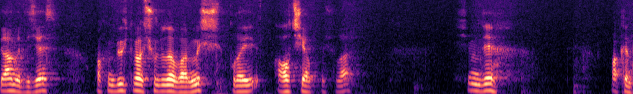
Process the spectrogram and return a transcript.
devam edeceğiz. Bakın büyük ihtimal şurada da varmış. Burayı alçı yapmışlar. Şimdi bakın.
